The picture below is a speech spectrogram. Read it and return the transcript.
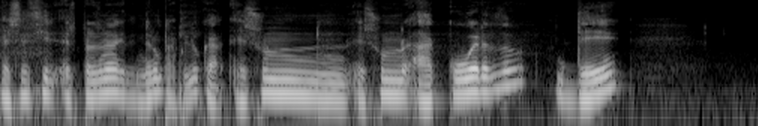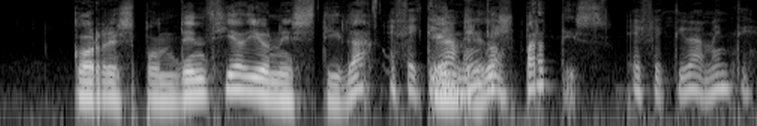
Es decir, es, perdona que te interrumpa, Piluca, es un, es un acuerdo de correspondencia de honestidad Efectivamente. entre dos partes. Efectivamente.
